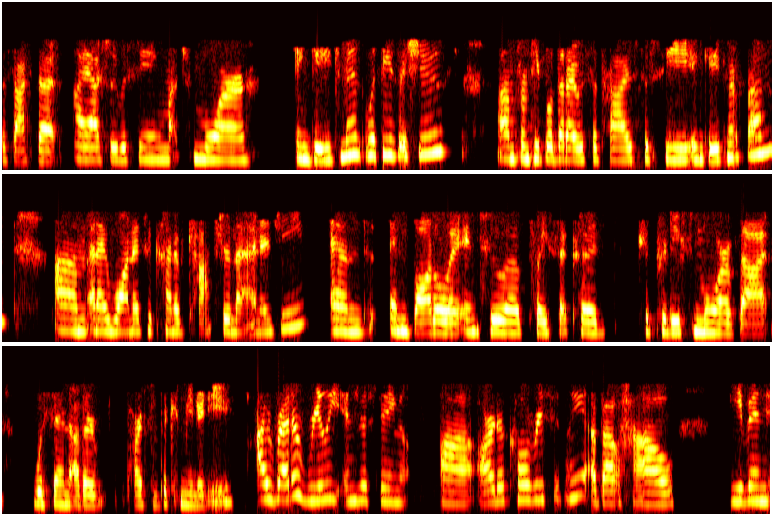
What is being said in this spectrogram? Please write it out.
the fact that I actually was seeing much more engagement with these issues um, from people that I was surprised to see engagement from. Um, and I wanted to kind of capture that energy and and bottle it into a place that could could produce more of that within other parts of the community. I read a really interesting uh, article recently about how even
